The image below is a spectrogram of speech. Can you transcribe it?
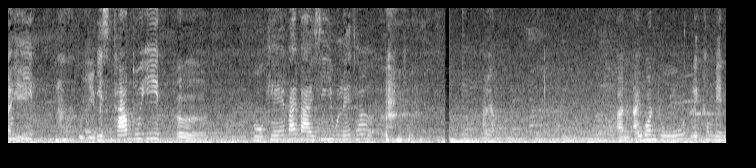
มา to อีก eat ตูอีท it's time to eat เออโอเค bye bye see you later เอายัง and I want to recommend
